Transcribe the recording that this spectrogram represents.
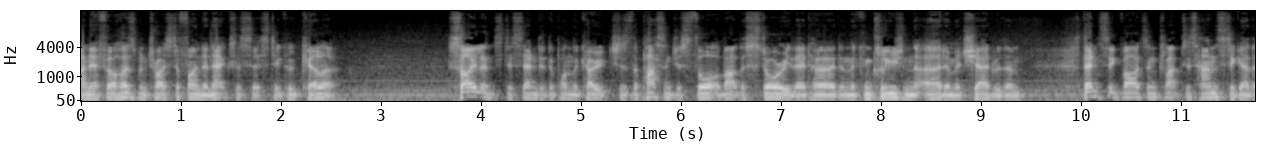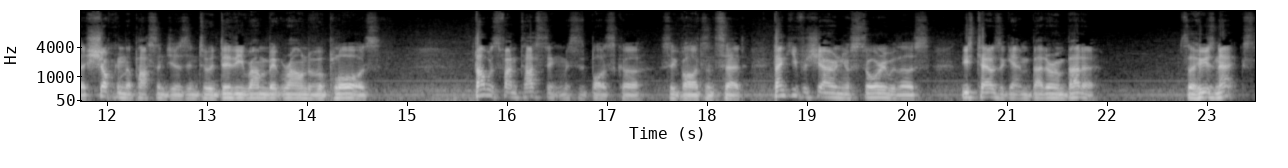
and if her husband tries to find an exorcist, it could kill her. Silence descended upon the coach as the passengers thought about the story they'd heard and the conclusion that Erdem had shared with them. Then Sigvardsson clapped his hands together, shocking the passengers into a dithyrambic round of applause. That was fantastic, Mrs. Bosker, Sigvardsson said. Thank you for sharing your story with us. These tales are getting better and better. So who's next?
